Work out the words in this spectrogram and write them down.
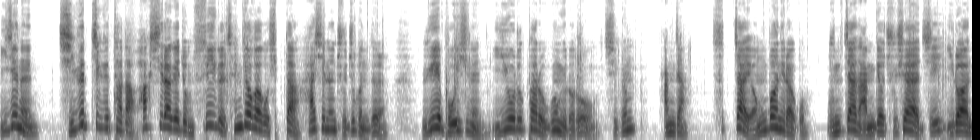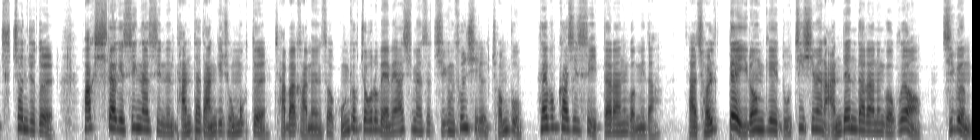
이제는 지긋지긋하다 확실하게 좀 수익을 챙겨가고 싶다 하시는 주주분들 위에 보이시는 25685015로 지금 당장 숫자 0번이라고 문자 남겨주셔야지 이러한 추천주들 확실하게 수익 날 수 있는 단타 단기 종목들 잡아가면서 공격적으로 매매하시면서 지금 손실 전부 회복하실 수 있다라는 겁니다. 자, 절대 이런 게 놓치시면 안 된다라는 거고요. 지금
